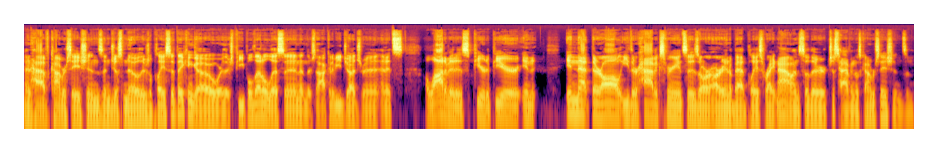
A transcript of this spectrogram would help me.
and have conversations and just know there's a place that they can go where there's people that'll listen and there's not going to be judgment and it's a lot of it is peer to peer in in that they're all either have experiences or are in a bad place right now, and so they're just having those conversations and.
